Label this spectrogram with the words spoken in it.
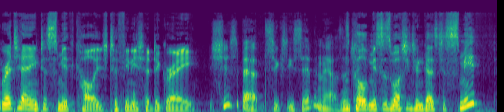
returning to Smith College to finish her degree. She's about sixty-seven now, isn't she? It's she? called Mrs. Washington Goes to Smith,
